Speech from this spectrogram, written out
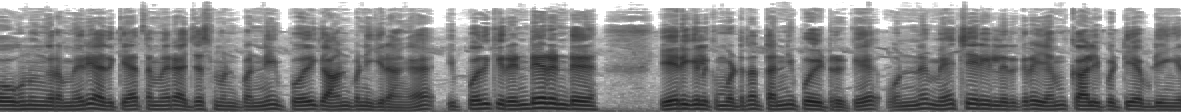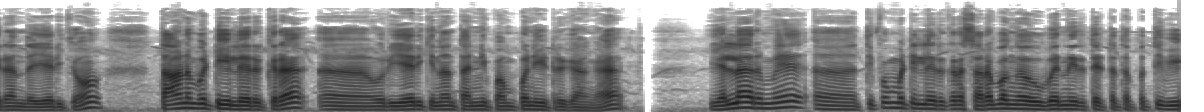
போகணுங்கிற மாரி அதுக்கேற்ற மாதிரி அட்ஜஸ்ட்மெண்ட் பண்ணி இப்போதைக்கு ஆன் பண்ணிக்கிறாங்க. இப்போதைக்கு ரெண்டே ரெண்டு ஏரிகளுக்கு மட்டும்தான் தண்ணி போயிட்டுருக்கு. ஒன்று மேச்சேரியில் இருக்கிற எம் காளிப்பட்டி அப்படிங்கிற அந்த ஏரிக்கும் தானம்பட்டியில் இருக்கிற ஒரு ஏரிக்கு தான் தண்ணி பம்ப் பண்ணிகிட்ருக்காங்க எல்லாருமே திப்பம்பட்டியில் இருக்கிற சரபங்க உபரிநீர் திட்டத்தை பற்றி வீ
